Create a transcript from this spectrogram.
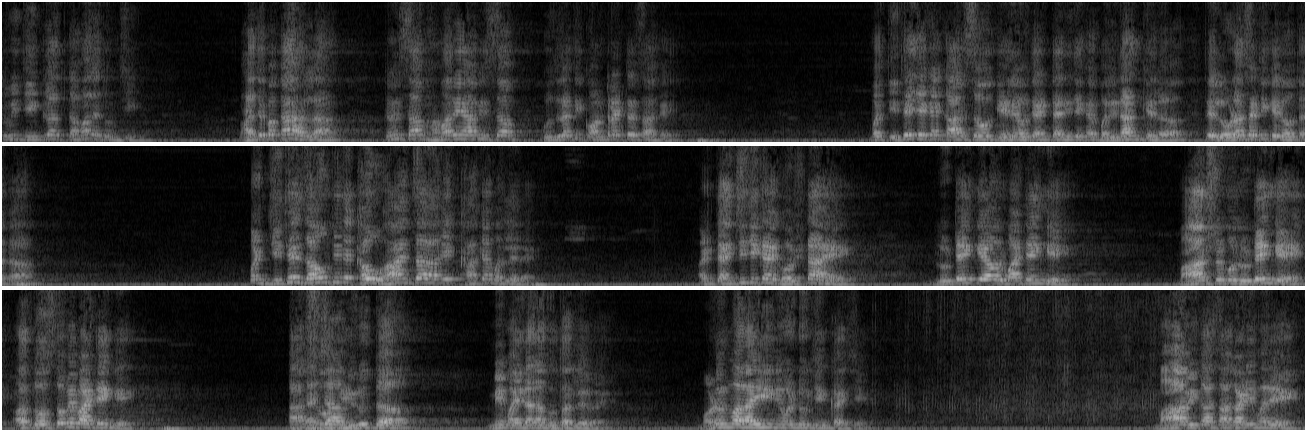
तुम्ही जिंकत कमाल आहे तुमची. भाजपा का हरला? तुम्ही सब हमारे यहाँ भी सब गुजराती कॉन्ट्रॅक्टर्स आ गए. मग तिथे जे काही कार सेवक गेले होते आणि त्यांनी जे काही बलिदान केलं ते लोडासाठी केलं होतं का? पण जिथे जाऊ तिथे खाऊ हा यांचा एक खाक्या बनलेला आहे. आणि त्यांची जी काही घोषणा आहे लुटेंगे और बाटेंगे. महाराष्ट्र को लुटेंगे और दोस्तों में बाटेंगे. त्याच्या विरुद्ध मी मैदानात उतरलेलो आहे. म्हणून मला ही निवडणूक जिंकायची. महाविकास आघाडीमध्ये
